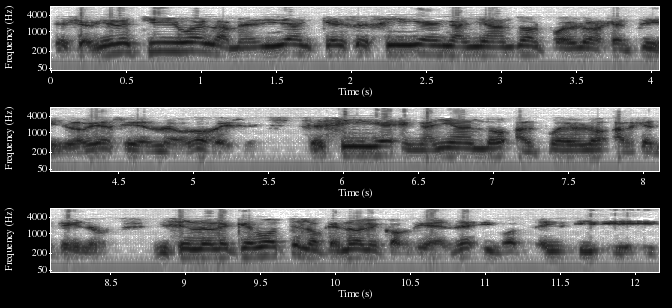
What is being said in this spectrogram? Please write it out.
que se viene chivo en la medida en que se sigue engañando al pueblo argentino. Lo voy a decir de nuevo dos veces. Se sigue engañando al pueblo argentino, diciéndole que vote lo que no le conviene y, y,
